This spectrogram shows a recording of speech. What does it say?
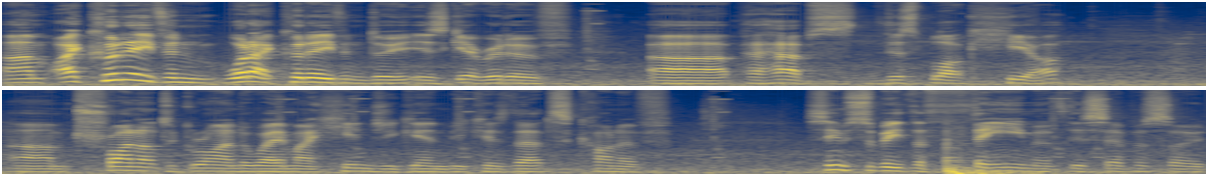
Um, I could even, what I could even do is get rid of uh, perhaps this block here. Um, try not to grind away my hinge again because that's kind of, seems to be the theme of this episode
